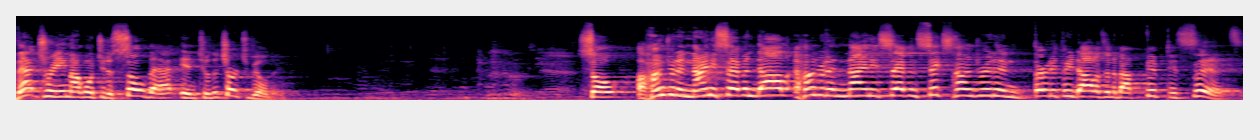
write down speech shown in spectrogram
that dream, I want you to sow that into the church building. So $197, 197, $633 and about 50 cents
